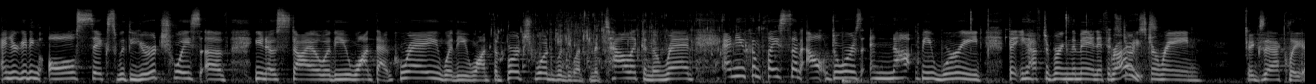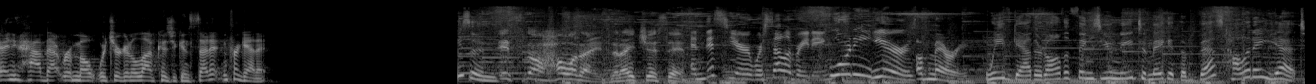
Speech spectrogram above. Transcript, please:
And you're getting all six with your choice of, you know, style, whether you want that gray, whether you want the birchwood, whether you want the metallic and the red. And you can place them outdoors and not be worried that you have to bring them in if it right. starts to rain. Exactly, and you have that remote, which you're gonna love because you can set it and forget it. It's the holidays at HSN. And this year we're celebrating 40 years of merry. We've gathered all the things you need to make it the best holiday yet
